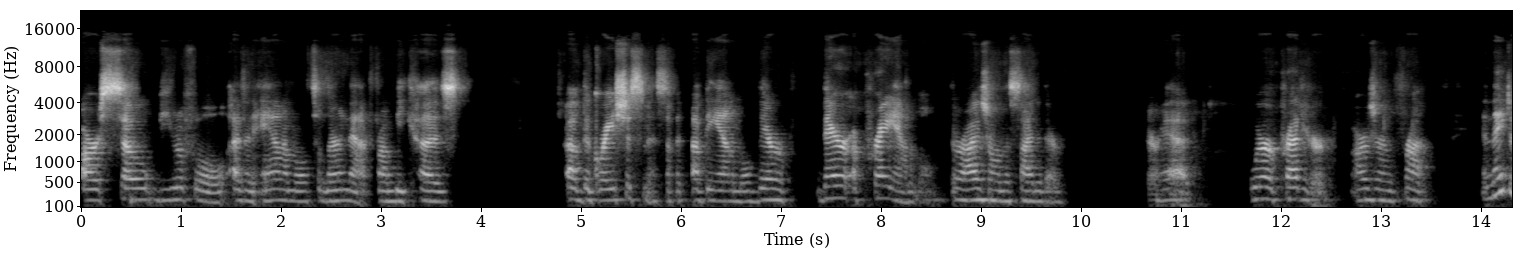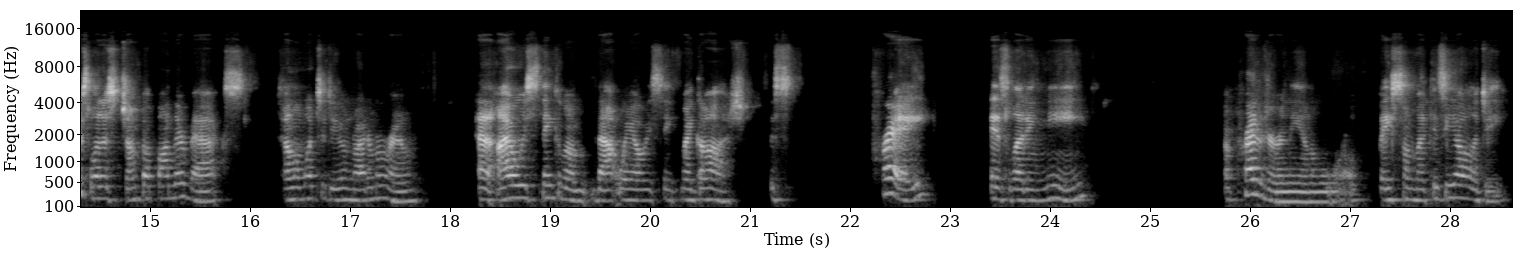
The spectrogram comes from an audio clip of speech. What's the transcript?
are so beautiful as an animal to learn that from because of the graciousness of, of the animal. They're they're a prey animal. Their eyes are on the side of their their head. We're a predator. Ours are in front. And they just let us jump up on their backs, tell them what to do and ride them around. And I always think of them that way. I always think, my gosh, this prey is letting me, a predator in the animal world, based on my physiology,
